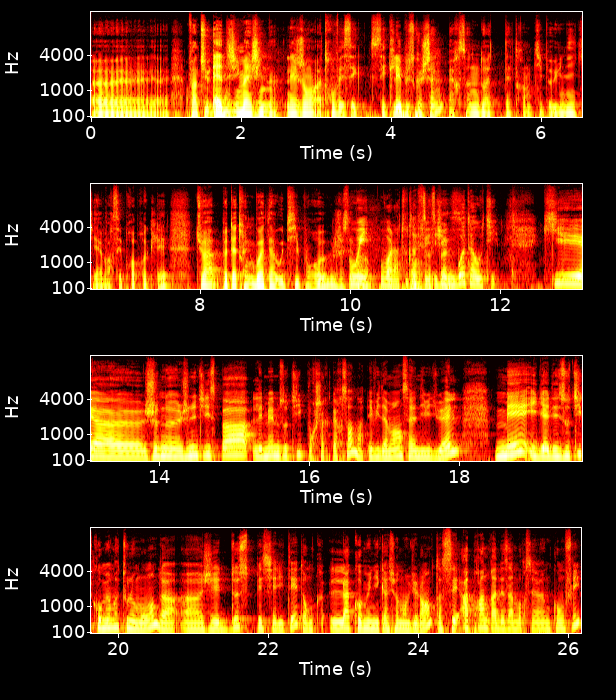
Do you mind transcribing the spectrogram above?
euh, enfin tu aides j'imagine les gens à trouver ces, clés, puisque chaque mmh. personne doit être un petit peu unique et avoir ses propres clés. Tu as peut-être une boîte à outils pour eux, je sais oui, pas. Oui, voilà, tout à fait. J'ai une boîte à outils qui est, euh, je, n'utilise pas les mêmes outils pour chaque personne, évidemment c'est individuel, mais il y a des outils communs à tout le monde. Euh, j'ai deux spécialités, donc la communication non violente, c'est apprendre à désamorcer un conflit,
